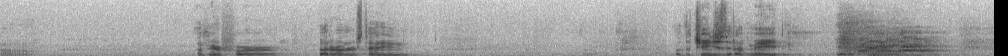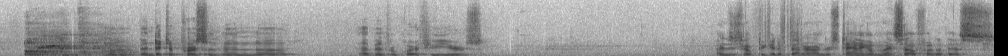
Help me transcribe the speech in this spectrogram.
Uh, I'm here for better understanding of the changes that I've made. Um, I'm a vindictive person and uh, have been for quite a few years. I just hope to get a better understanding of myself out of this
